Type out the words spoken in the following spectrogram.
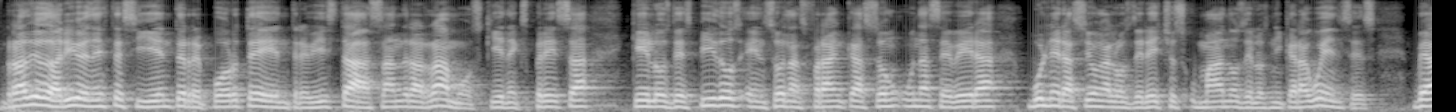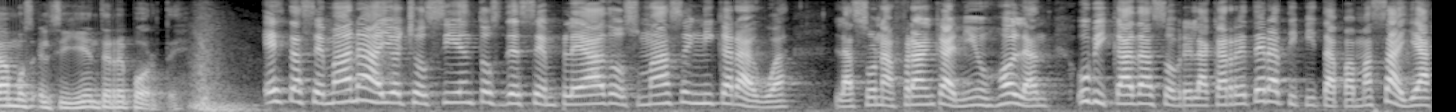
Radio Darío en este siguiente reporte entrevista a Sandra Ramos, quien expresa que los despidos en zonas francas son una severa vulneración a los derechos humanos de los nicaragüenses. Veamos el siguiente reporte. Esta semana hay 800 desempleados más en Nicaragua. La zona franca New Holland, ubicada sobre la carretera Tipitapa-Masaya,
